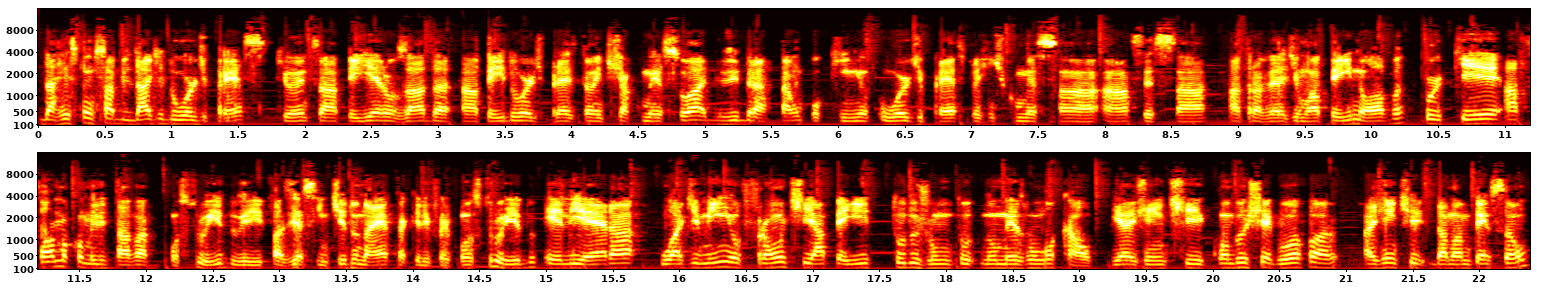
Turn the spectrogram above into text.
da responsabilidade do WordPress, que antes a API era usada, a API do WordPress, então a gente já começou a desidratar um pouquinho o WordPress para a gente começar a acessar através de uma API nova, porque a forma forma como ele estava construído e fazia sentido na época que ele foi construído, ele era o admin, o front e a API tudo junto no mesmo local. E a gente, quando chegou, a gente dá manutenção,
